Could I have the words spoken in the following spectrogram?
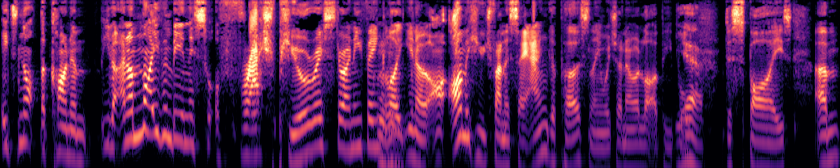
it's not the kind of, you know, and I'm not even being this sort of thrash purist or anything. Hmm. Like, you know, I, I'm a huge fan of Saint Anger personally, which I know a lot of people Yeah. despise. Um,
